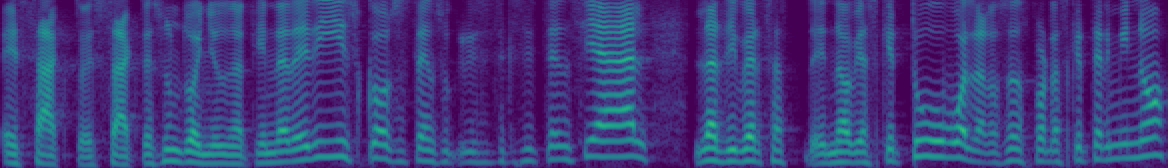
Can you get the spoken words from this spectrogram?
exacto, exacto. Es un dueño de una tienda de discos, está en su crisis existencial, las diversas eh, novias que tuvo, las razones por las que terminó,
